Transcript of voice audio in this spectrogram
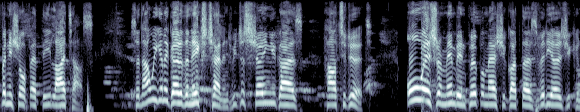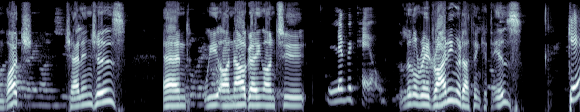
finish off at the lighthouse. So now we're going to go to the next challenge. We're just showing you guys how to do it. Always remember in Purple Mash you got those videos you can watch, challenges, and we are now going on to Livertail. Little Red Riding Hood, I think it is. Get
